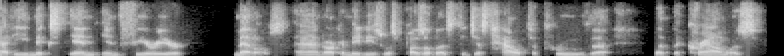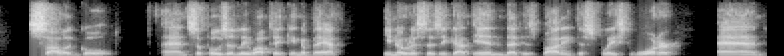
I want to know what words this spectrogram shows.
had he mixed in inferior metals. And Archimedes was puzzled as to just how to prove that, that the crown was solid gold. And supposedly, while taking a bath, he noticed as he got in that his body displaced water and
